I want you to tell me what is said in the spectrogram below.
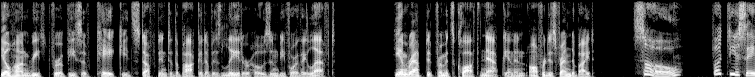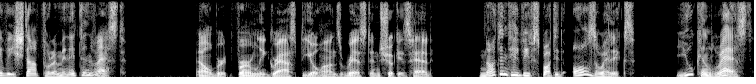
Johann reached for a piece of cake he'd stuffed into the pocket of his lederhosen before they left. He unwrapped it from its cloth napkin and offered his friend a bite. So, what do you say we stop for a minute and rest? Albert firmly grasped Johann's wrist and shook his head. Not until we've spotted all the relics. You can rest,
